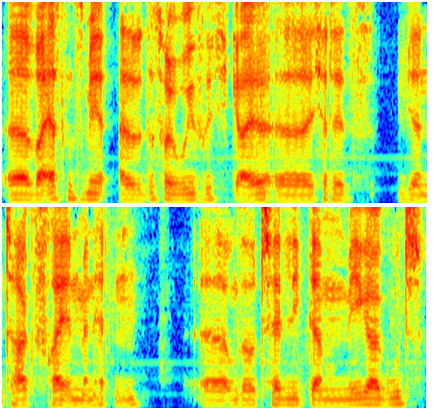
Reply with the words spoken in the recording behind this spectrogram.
Äh, war erstens mir, also das war übrigens richtig geil. Äh, ich hatte jetzt wieder einen Tag frei in Manhattan. Äh, unser Hotel liegt da mega gut.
